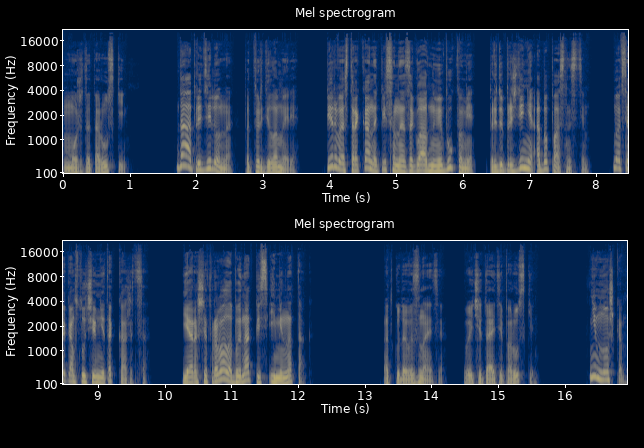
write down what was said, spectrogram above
«Может, это русский?» «Да, определенно», — подтвердила Мэри. «Первая строка, написанная заглавными буквами, предупреждение об опасности. Во всяком случае, мне так кажется. Я расшифровала бы надпись именно так». «Откуда вы знаете? Вы читаете по-русски?» «Немножко.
